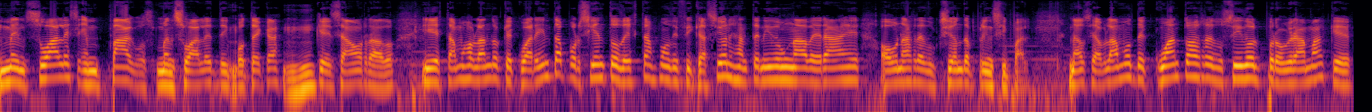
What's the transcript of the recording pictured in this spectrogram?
mensuales en pagos mensuales de hipoteca que se han ahorrado y estamos hablando que 40% de estas modificaciones han tenido un averaje o una reducción de principal. Now, si hablamos de cuánto ha reducido el programa que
